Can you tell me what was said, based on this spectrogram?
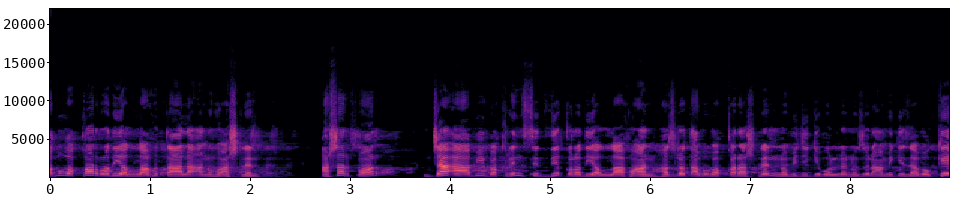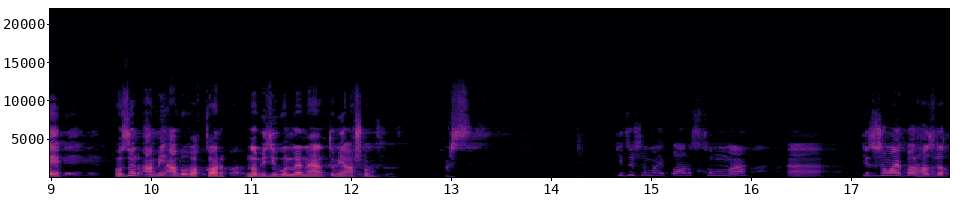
আবু বকর রদি আল্লাহ তালা আনহু আসলেন। আসার পর যা আবি বকরিন সিদ্দিক রদি আল্লাহ আন হজরত আবু বকর আসলেন, নবীজিকে বললেন, হুজুর, আমি কি যাব? কে? হুজুর, আমি আবু বকর। নবীজি বললেন হ্যাঁ তুমি আসো। কিছু সময় পর সুম্মা কিছু সময় পর হজরত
